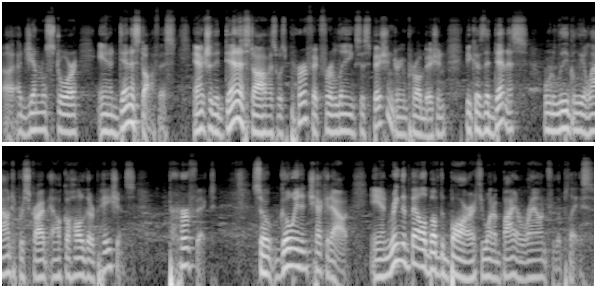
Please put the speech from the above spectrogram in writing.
uh, a general store, and a dentist office. And actually, the dentist office was perfect for allaying suspicion during Prohibition because the dentists were legally allowed to prescribe alcohol to their patients. Perfect. So go in and check it out, and ring the bell above the bar if you want to buy a round for the place.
